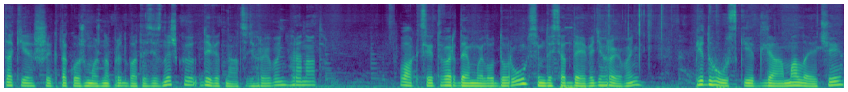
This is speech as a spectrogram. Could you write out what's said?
Таке шик також можна придбати зі знижкою 19 гривень гранат. В акції тверде мило Дору 79 гривень. Підгузки для малечі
